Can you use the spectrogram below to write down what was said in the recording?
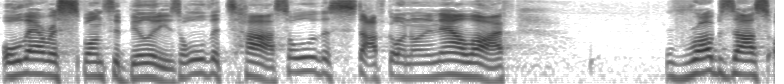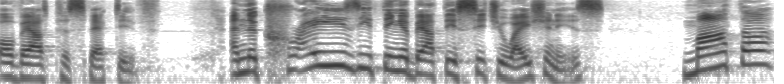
All our responsibilities, all the tasks, all of the stuff going on in our life robs us of our perspective. And the crazy thing about this situation is, Martha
